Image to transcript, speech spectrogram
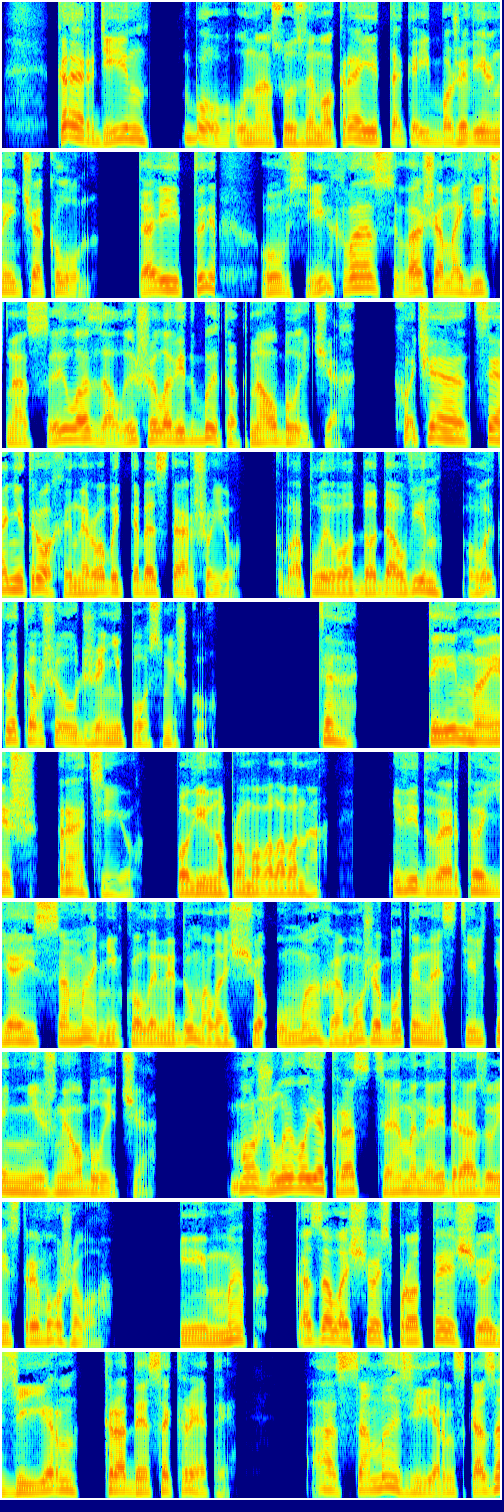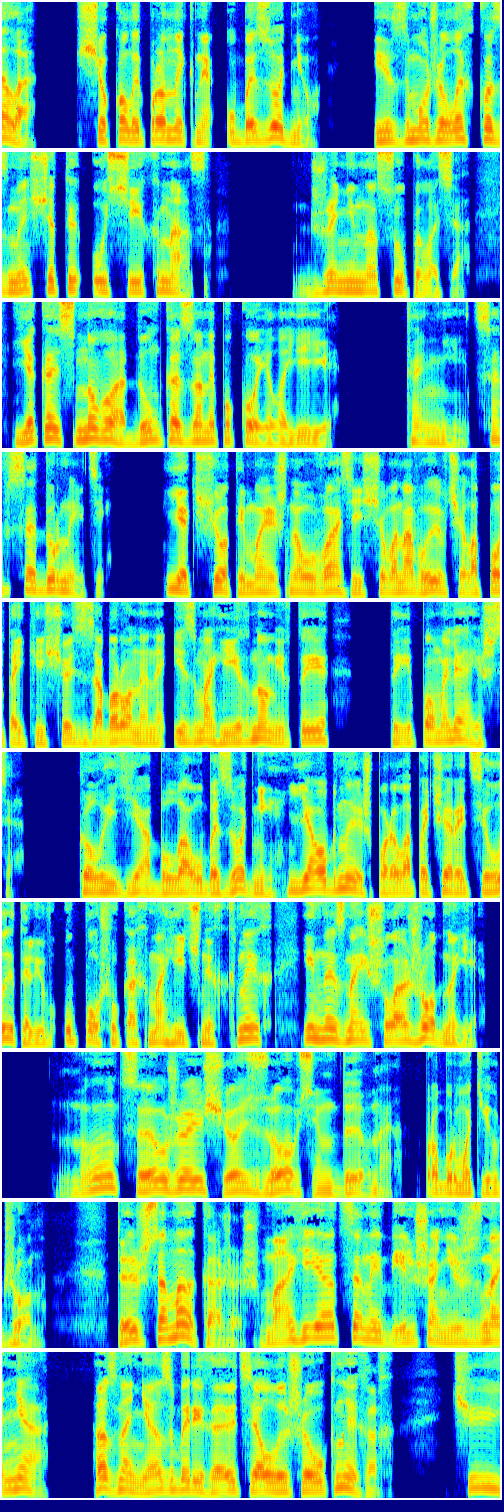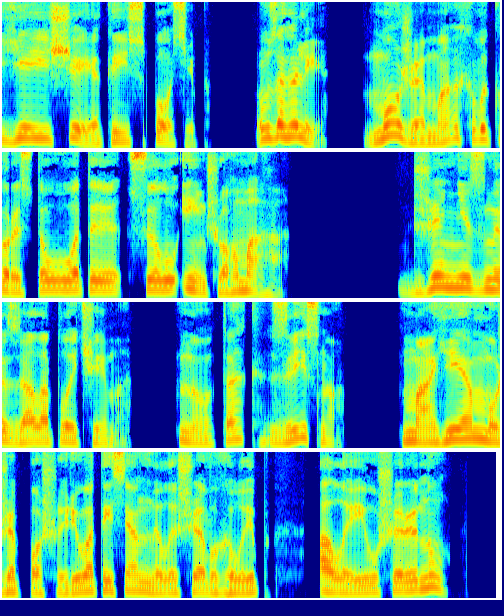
Каердін був у нас у земокреї такий божевільний чаклун. Та й ти у всіх вас ваша магічна сила залишила відбиток на обличчях. Хоча це ані трохи не робить тебе старшою, квапливо додав він, викликавши у Джені посмішку. Так, ти маєш рацію, повільно промовила вона. Відверто я й сама ніколи не думала, що у мага може бути настільки ніжне обличчя. Можливо, якраз це мене відразу і стривожило. І меп казала щось про те, що Зієрн краде секрети, а сама Зієрн сказала, що коли проникне у безодню і зможе легко знищити усіх нас. Дженні насупилася. Якась нова думка занепокоїла її. Та ні, це все дурниці. Якщо ти маєш на увазі, що вона вивчила потайки щось заборонене із магії гномів, ти ти помиляєшся. Коли я була у безодні, я обнишпорила печери цілителів у пошуках магічних книг і не знайшла жодної. Ну, це вже щось зовсім дивне, пробурмотів Джон. Ти ж сама кажеш, магія це не більша, ніж знання, а знання зберігаються лише у книгах. Чи є іще якийсь спосіб? Взагалі, може маг використовувати силу іншого мага? Дженні знизала плечима. Ну так, звісно. Магія може поширюватися не лише вглиб, але й у ширину.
